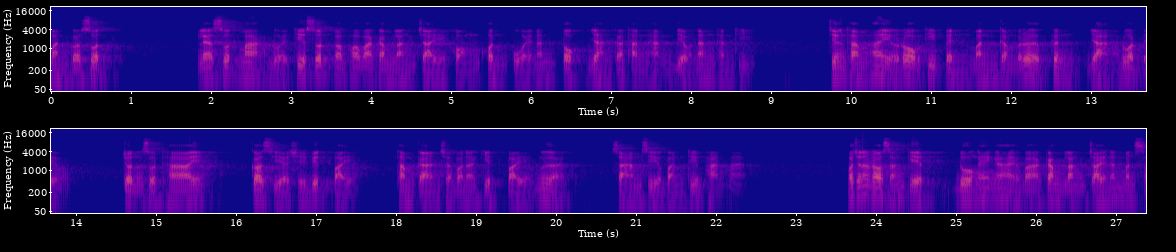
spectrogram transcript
มันก็สุด และสุดมากด้วยที่สุดก็เพราะว่ากำลังใจของคนป่วยนั้นตกอย่างกระทันหันเดี๋ยวนั้นทันที จึงทำให้โรคที่เป็นมันกำเริบขึ้นอย่างรวดเร็ว จนสุดท้ายก็เสียชีวิตไปทำการชาปนกิจไปเมื่อสามสี่วันที่ผ่านมา เพราะฉะนั้นเราสังเกตดูง่าย ๆ ว่ากำลังใจนั้นมันส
